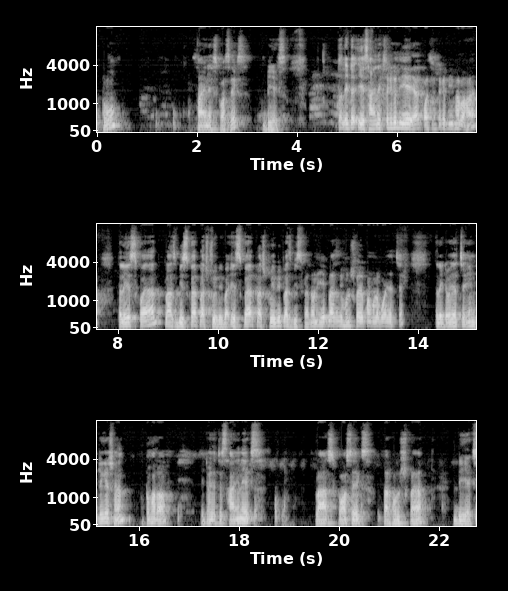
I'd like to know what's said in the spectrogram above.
two sine x cos x dx. তাহলে এটা এ সাইন এক্সটাকে যদি এ আর কস এক্সটাকে বি ভাবা হয়, তাহলে A square plus B square plus two AB বা A square plus two AB plus B square তখন এ প্লাস বি হোল স্কোয়ারের ফর্মুলা পড়ে যাচ্ছে। তাহলে এটা হয়ে যাচ্ছে ইন্টিগ্রেশন ওভার অফ এটা হয়ে যাচ্ছে sine x plus cos x তার হোল স্কোয়ার ডিএক্স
